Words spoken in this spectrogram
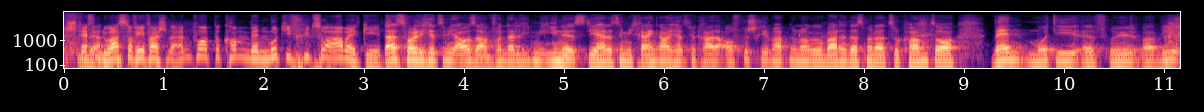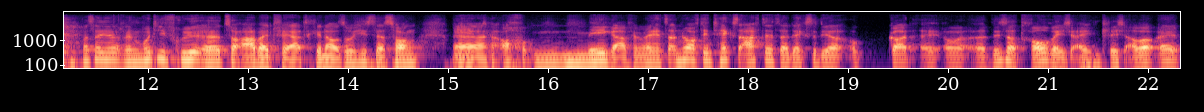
Steffen, Ja. du hast auf jeden Fall schon eine Antwort bekommen, wenn Mutti früh zur Arbeit geht. Das wollte ich jetzt nämlich auch sagen, von der lieben Ines. Die hat es nämlich reingehauen. Ich habe es mir gerade aufgeschrieben, habe nur noch gewartet, dass man dazu kommt. So, wenn Mutti äh, früh, wie, was war hier? Wenn Mutti früh äh, zur Arbeit fährt. Genau, so hieß der Song. Äh, auch mega. Wenn man jetzt nur auf den Text achtet, dann denkst du dir, oh Gott, ey, oh, äh, das ist ja traurig eigentlich. Aber ey,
